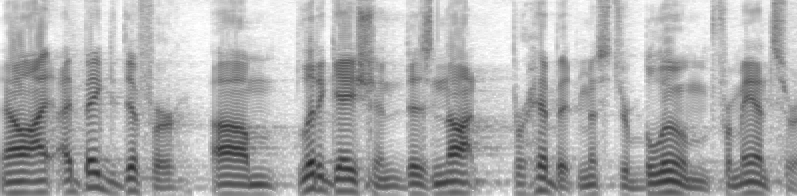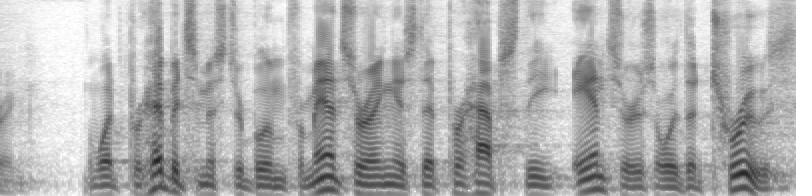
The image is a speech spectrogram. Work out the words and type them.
Now, I, I beg to differ. Um, litigation does not prohibit Mr. Bloom from answering. What prohibits Mr. Bloom from answering is that perhaps the answers or the truth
